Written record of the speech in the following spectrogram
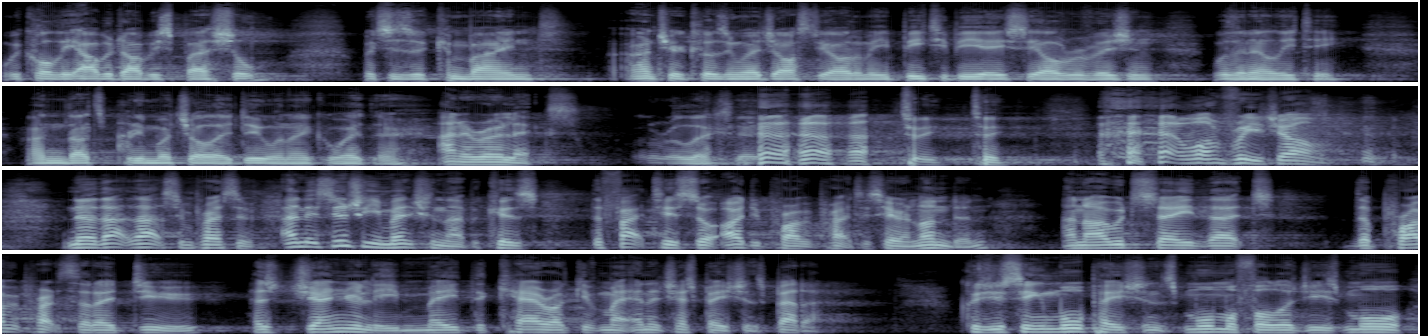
we call the Abu Dhabi Special, which is a combined anterior closing wedge osteotomy, BTB ACL revision with an LET. And that's pretty much all I do when I go out there. And a Rolex. A Rolex, yeah. two, two. One for each arm. No, that, that's impressive. And it's interesting you mentioned that because the fact is, so I do private practice here in London, and I would say that the private practice that I do has genuinely made the care I give my NHS patients better. Because you're seeing more patients, more morphologies, more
